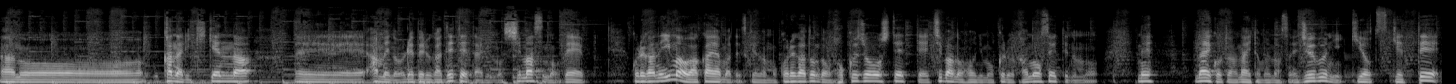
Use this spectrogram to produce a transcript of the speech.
あのーかなり危険な、えー雨のレベルが出てたりもしますのでこれがね今は和歌山ですけどもこれがどんどん北上してって千葉の方にも来る可能性っていうのもねないことはないと思いますので十分に気をつけて、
